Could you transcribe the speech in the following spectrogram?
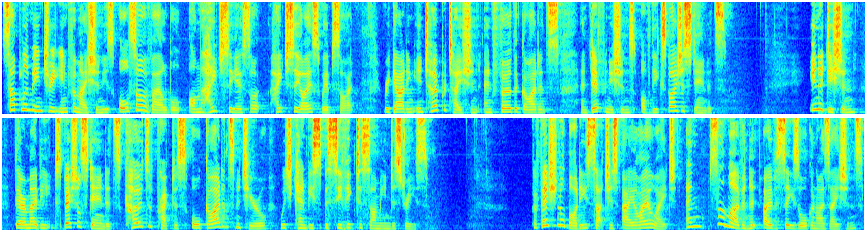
Supplementary information is also available on the HCS, HCIS website regarding interpretation and further guidance and definitions of the exposure standards. In addition, there may be special standards, codes of practice or guidance material which can be specific to some industries. Professional bodies such as AIOH and some overseas organisations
